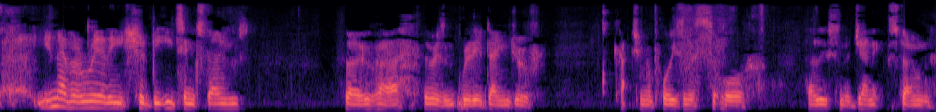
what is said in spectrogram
uh, you never really should be eating stones. So uh, there isn't really a danger of catching a poisonous or hallucinogenic stone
